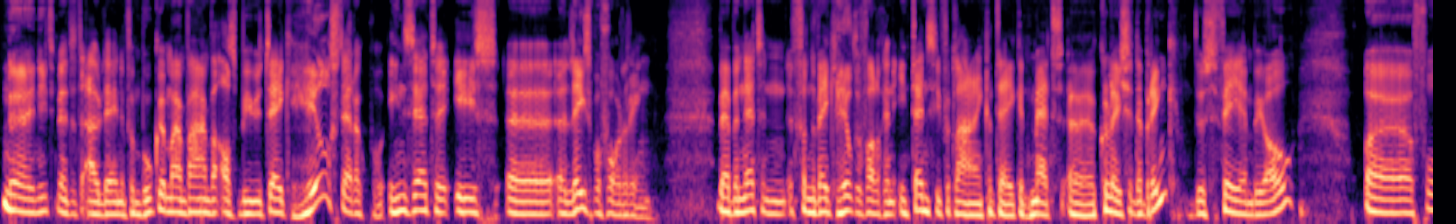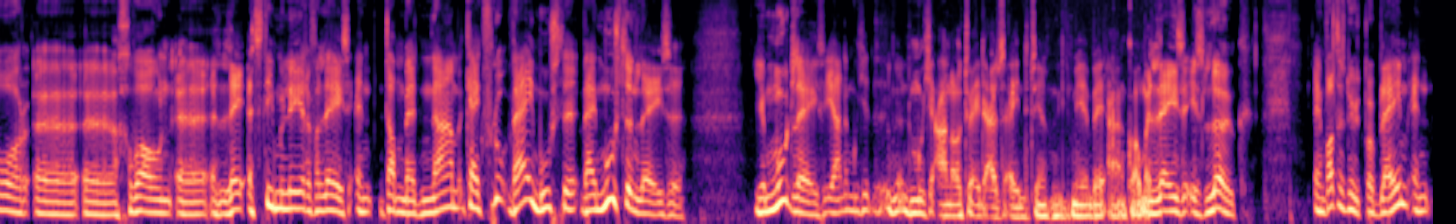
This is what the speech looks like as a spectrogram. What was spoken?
Nee, niet met het uitlenen van boeken. Maar waar we als bibliotheek heel sterk op inzetten, is eh, leesbevordering. We hebben net een, van de week heel toevallig een intentieverklaring getekend met eh, College de Brink, dus VMBO. Eh, voor eh, eh, gewoon het stimuleren van lezen. En dan met name. Kijk, wij, moesten, wij moesten lezen. Je moet lezen. Ja, dan moet je, dan moet je anno 2021 niet meer bij aankomen. Lezen is leuk. En wat is nu het probleem? En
